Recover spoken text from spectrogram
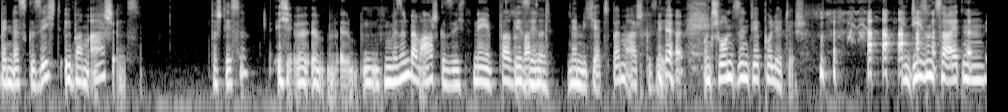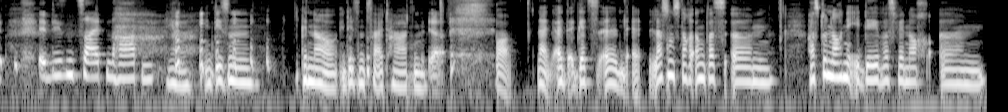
wenn das Gesicht überm Arsch ist. Verstehst du? Ich, äh, äh wir sind beim Arschgesicht. Nee, warte. Wir sind nämlich jetzt beim Arschgesicht. Ja. Und schon sind wir politisch. In diesen Zeiten. In diesen Zeiten harten. Ja, in diesen, genau, in diesen Zeitharten. Ja. Boah. Nein, äh, jetzt äh, lass uns noch irgendwas. Ähm, hast du noch eine Idee, was wir noch ähm,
